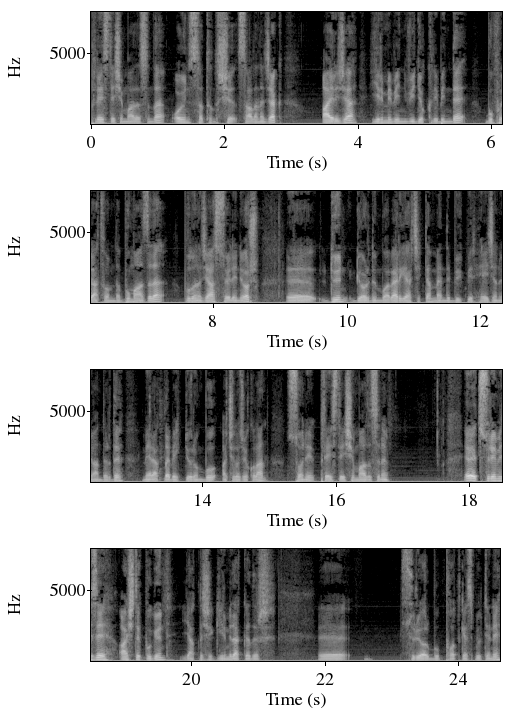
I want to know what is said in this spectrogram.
PlayStation mağazasında oyun satılışı sağlanacak. Ayrıca 20 bin video klibinde bu platformda, bu mağazada bulunacağı söyleniyor. Ee, dün gördüğüm bu haber gerçekten bende büyük bir heyecan uyandırdı. Merakla bekliyorum bu açılacak olan Sony PlayStation mağazasını. Evet süremizi açtık bugün. Yaklaşık 20 dakikadır e, sürüyor bu podcast bülteni.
